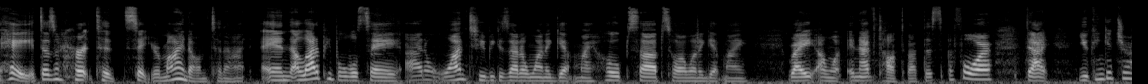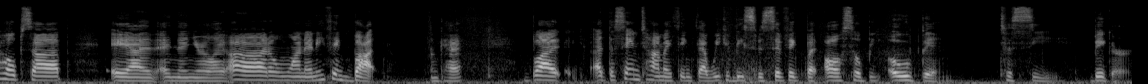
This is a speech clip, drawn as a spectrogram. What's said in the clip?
hey, it doesn't hurt to set your mind onto that. And a lot of people will say, I don't want to because I don't want to get my hopes up. So I want to get my, right? I want, and I've talked about this before that you can get your hopes up and, and then you're like, oh, I don't want anything but, okay. But at the same time, I think that we can be specific, but also be open to see bigger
